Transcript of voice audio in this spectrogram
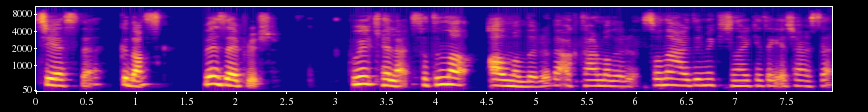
Trieste, Gdansk ve Zebrüj. Bu ülkeler satın almaları ve aktarmaları sona erdirmek için harekete geçerse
